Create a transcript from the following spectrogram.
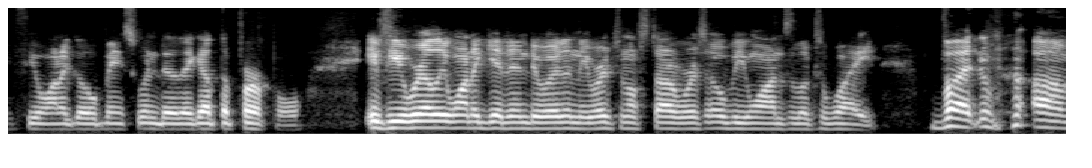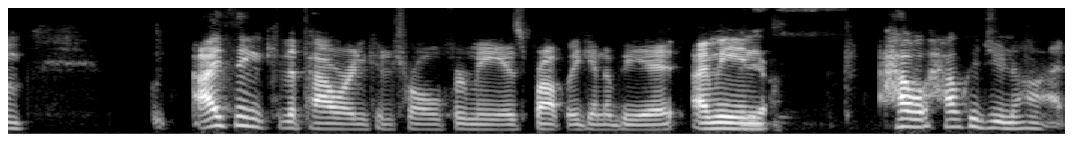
If you want to go Mace Windu, they got the purple. If you really want to get into it, in the original Star Wars, Obi Wan's looks white. But um, I think the power and control for me is probably going to be it. I mean, yeah. how how could you not?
